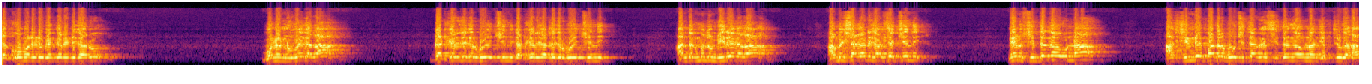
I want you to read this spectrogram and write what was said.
ఇక కోమరెడ్డి వెంకరెడ్డి గారు మొన్న నువ్వే కదా గడ్కరీ దగ్గర పోయి వచ్చింది గడ్కరీ గారి దగ్గర పోయి వచ్చింది. అంతకుముందు మీరే కదా అమిత్ షా గారిని కలిసి వచ్చింది. నేను సిద్ధంగా ఉన్నా ఆ షిండే పాత్ర పోషించడానికి సిద్ధంగా ఉన్నా అని చెప్తూ కదా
